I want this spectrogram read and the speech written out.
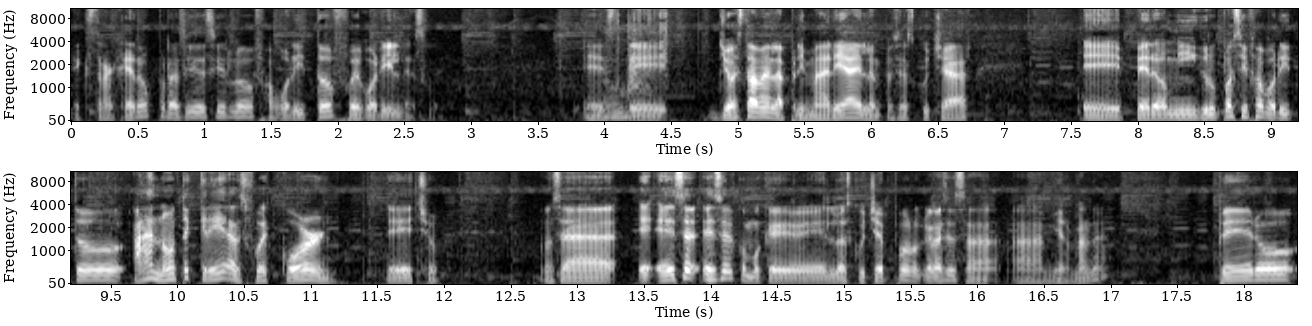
extranjero, por así decirlo, favorito fue Gorilas, güey. Este, yo estaba en la primaria y lo empecé a escuchar. Eh, pero mi grupo así favorito. Ah, no te creas, fue Korn, de hecho. O sea, e, ese, ese como que lo escuché por gracias a, mi hermana. Pero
